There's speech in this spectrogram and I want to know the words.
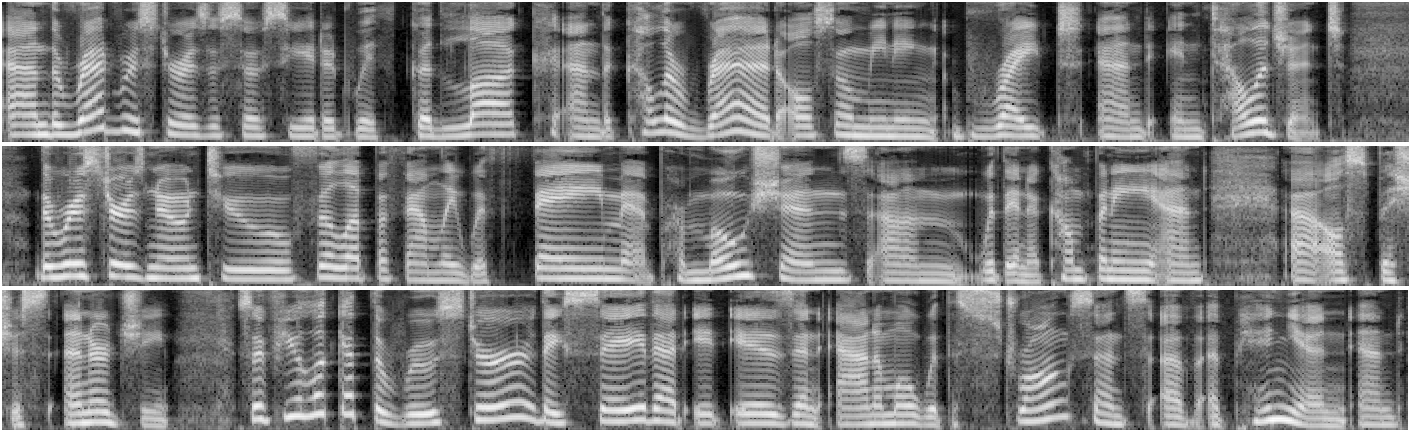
And the red rooster is associated with good luck, and the color red also meaning bright and intelligent. The rooster is known to fill up a family with fame, promotions um, within a company, and uh, auspicious energy. So, if you look at the rooster, they say that it is an animal with a strong sense of opinion, and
